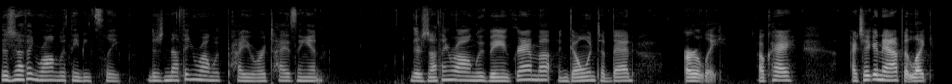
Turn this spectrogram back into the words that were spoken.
There's nothing wrong with needing sleep. There's nothing wrong with prioritizing it. There's nothing wrong with being a grandma and going to bed early. Okay? I took a nap at like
